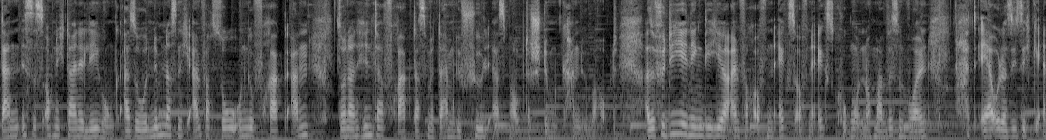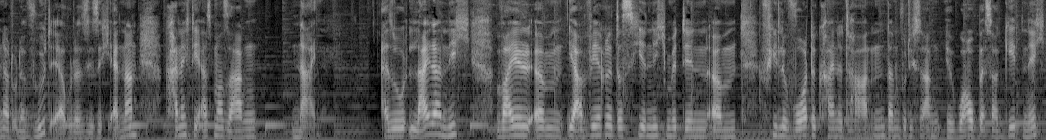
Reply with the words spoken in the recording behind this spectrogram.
dann ist es auch nicht deine Legung. Also nimm das nicht einfach so ungefragt an, sondern hinterfrag das mit deinem Gefühl erstmal, ob das stimmen kann überhaupt. Also für diejenigen, die hier einfach auf einen Ex, auf eine Ex gucken und nochmal wissen wollen, hat er oder sie sich geändert oder wird er oder sie sich ändern, kann ich dir erstmal sagen, nein. Also leider nicht, weil ähm, ja, wäre das hier nicht mit den ähm, viele Worte, keine Taten, dann würde ich sagen, wow, besser geht nicht.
